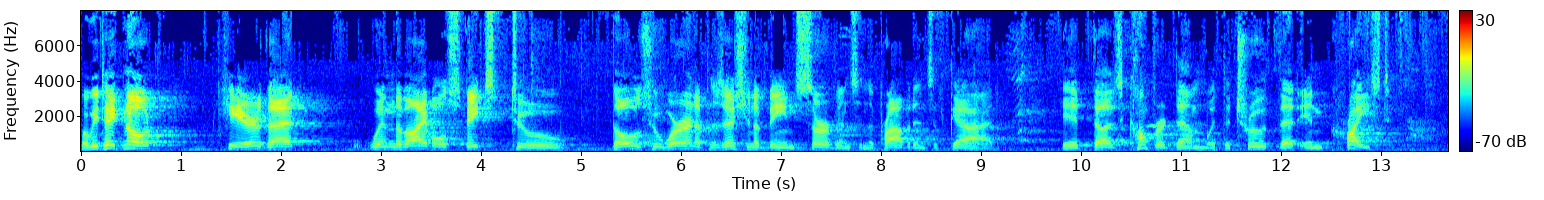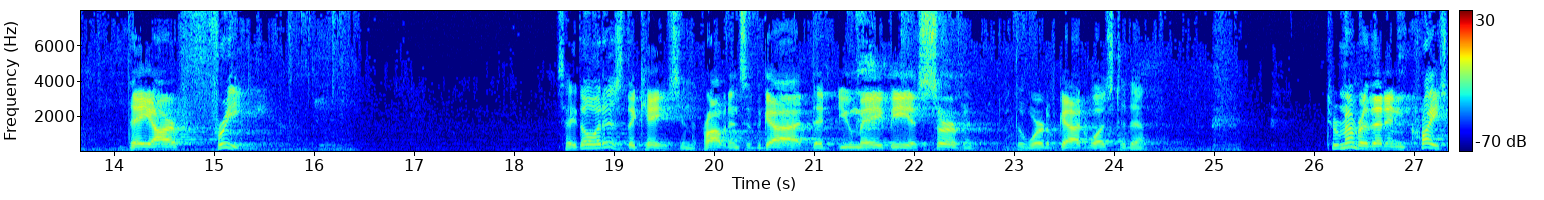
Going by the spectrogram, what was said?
But we take note here that when the Bible speaks to those who were in a position of being servants in the providence of God, it does comfort them with the truth that in Christ they are free. Say, though it is the case in the providence of God that you may be a servant, the Word of God was to them. To remember that in Christ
